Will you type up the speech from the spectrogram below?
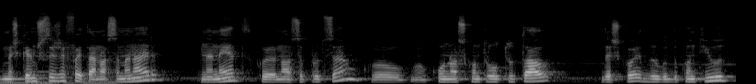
mas queremos que seja feita à nossa maneira, na net, com a nossa produção, com, com o nosso controle total das coisas, do, do, conteúdo,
